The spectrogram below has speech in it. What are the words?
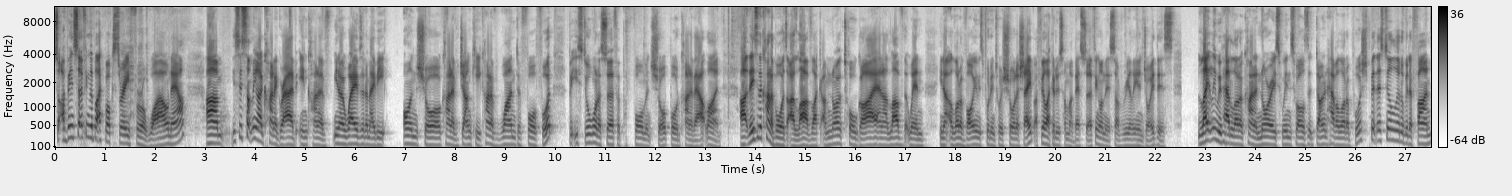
So I've been surfing the Blak Box 3 for a while now. Um, this is something I kind of grab in kind of, you know, waves that are maybe onshore, kind of junky, kind of one to four foot, but you still want to surf a performance shortboard kind of outline. Uh, these are the kind of boards I love. Like I'm not a tall guy and I love that when, you know, a lot of volume is put into a shorter shape, I feel like I do some of my best surfing on this. So I've really enjoyed this. Lately, we've had a lot of kind of northeast wind swells that don't have a lot of push, but there's still a little bit of fun.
